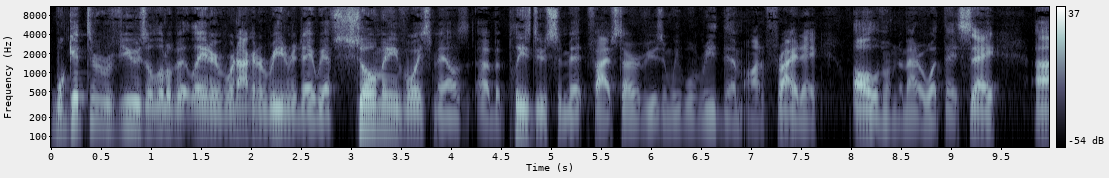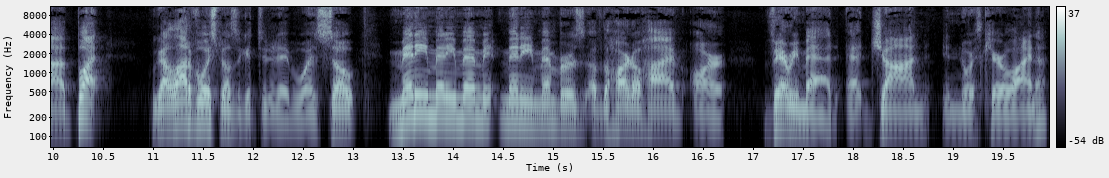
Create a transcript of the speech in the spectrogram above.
we'll get to reviews a little bit later. We're not going to read them today. We have so many voicemails, uh, but please do submit five star reviews, and we will read them on Friday. All of them, no matter what they say. Uh, but we got a lot of voicemails to get to today, boys. So many, many, many, many members of the Hardo Hive are very mad at John in North Carolina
